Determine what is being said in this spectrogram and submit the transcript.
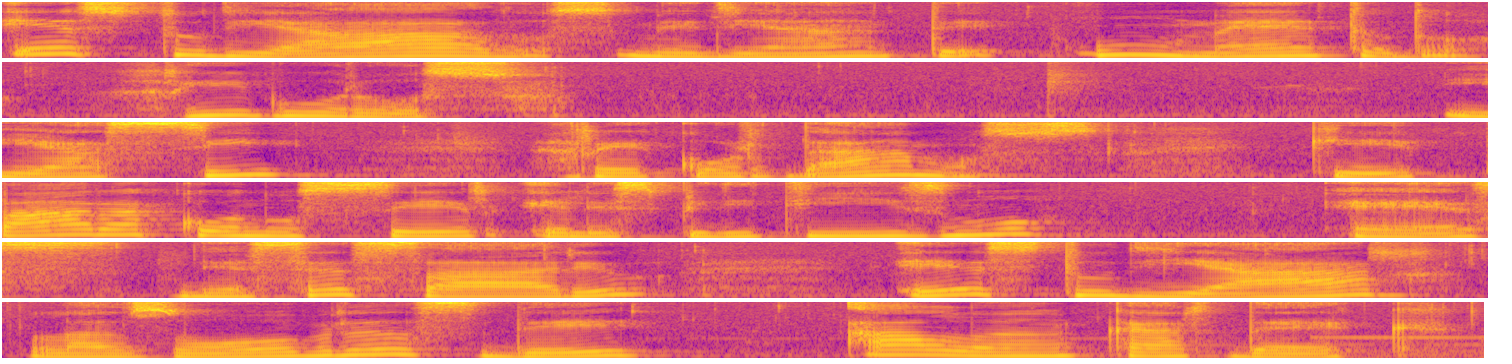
estudiados mediante um método rigoroso. E assim recordamos que para conhecer o Espiritismo é necessário estudar as obras de Allan Kardec.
